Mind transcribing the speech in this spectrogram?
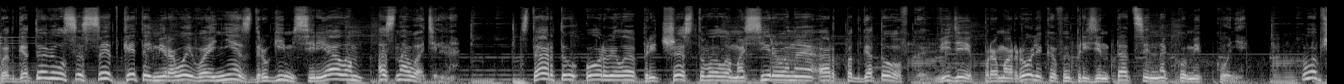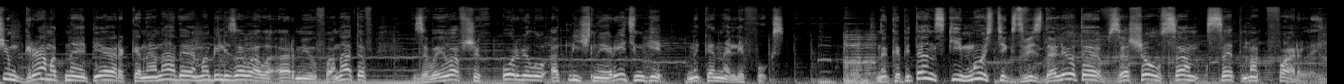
Подготовился Сет к этой мировой войне с другим сериалом основательно. Старту Орвела предшествовала массированная арт-подготовка в виде промо-роликов и презентаций на Комик-Коне. В общем, грамотная пиар-канонада мобилизовала армию фанатов, завоевавших Орвелу отличные рейтинги на канале Fox. На капитанский мостик звездолета взошел сам Сет Макфарлейн.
